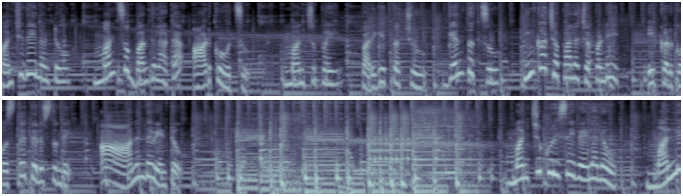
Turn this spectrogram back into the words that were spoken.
మంచిదేనంటూ మంచు బంతులాట ఆడుకోవచ్చు. మంచుపై పరిగెత్తొచ్చు గెంతొచ్చు ఇంకా చెప్పాలా చెప్పండి? ఇక్కడికొస్తే తెలుస్తుంది. ఆ ఆనందం ఏంటో? మంచు కురిసే వేళలో మళ్ళీ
